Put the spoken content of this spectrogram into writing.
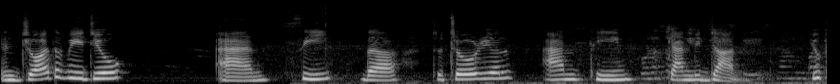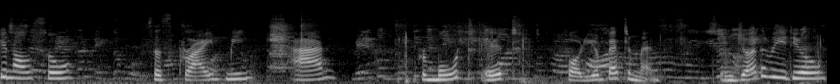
enjoy the video and see the tutorial and theme can be done. You can also subscribe me and promote it for your betterment. Enjoy the video.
